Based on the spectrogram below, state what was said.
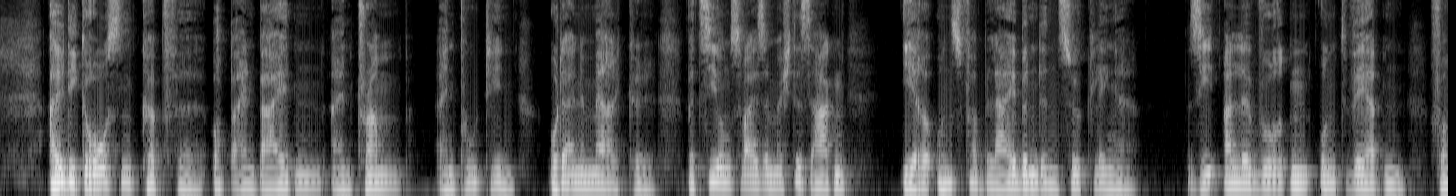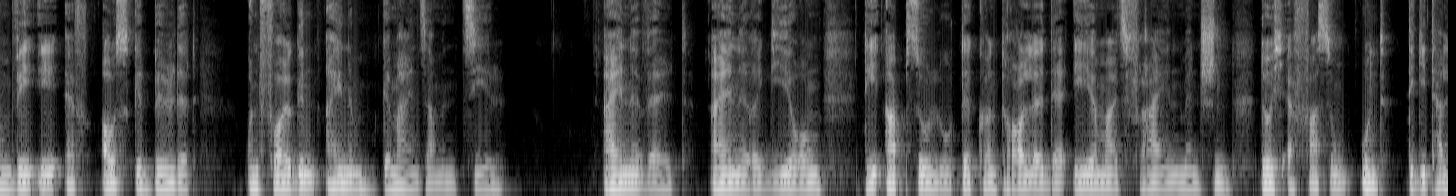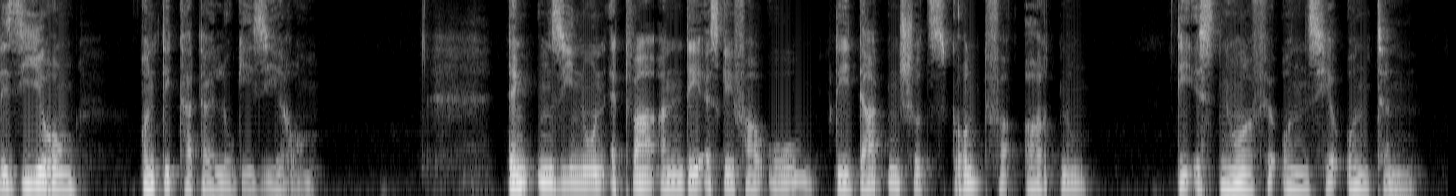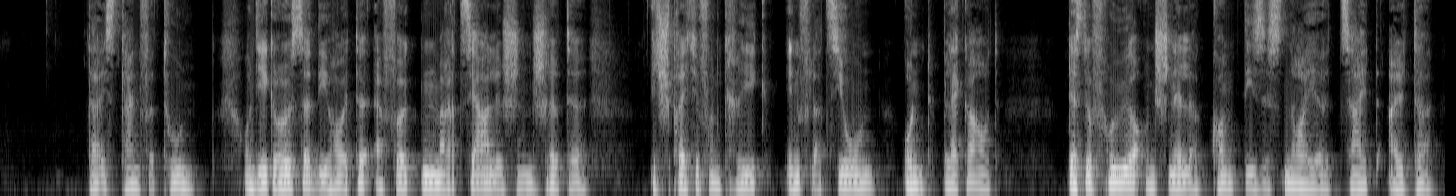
all die großen Köpfe, ob ein Biden, ein Trump, ein Putin oder eine Merkel, beziehungsweise möchte sagen, ihre uns verbleibenden Zöglinge, sie alle wurden und werden vom WEF ausgebildet, und folgen einem gemeinsamen Ziel. Eine Welt, eine Regierung, die absolute Kontrolle der ehemals freien Menschen durch Erfassung und Digitalisierung und die Katalogisierung. Denken Sie nun etwa an DSGVO, die Datenschutzgrundverordnung, die ist nur für uns hier unten. Da ist kein Vertun. Und je größer die heute erfolgten martialischen Schritte ich spreche von Krieg, Inflation und Blackout, desto früher und schneller kommt dieses neue Zeitalter,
